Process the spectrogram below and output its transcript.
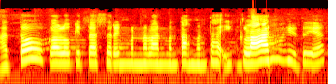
Atau kalau kita sering menelan mentah-mentah iklan gitu ya.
